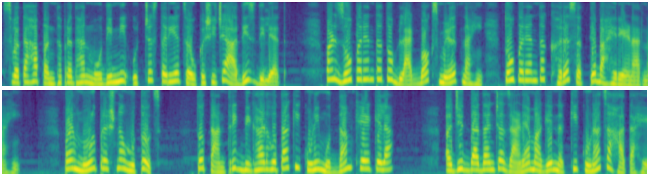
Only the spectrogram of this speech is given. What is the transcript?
स्वतः पंतप्रधान मोदींनी उच्चस्तरीय चौकशीचे आधीच दिल्यात. पण जोपर्यंत तो ब्लॅक बॉक्स मिळत नाही तोपर्यंत खरं सत्य बाहेर येणार नाही. पण मूळ प्रश्न होतोच तो तांत्रिक बिघाड होता की कुणी मुद्दाम खेळ केला? अजितदादांच्या जाण्यामागे नक्की कुणाचा हात आहे?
